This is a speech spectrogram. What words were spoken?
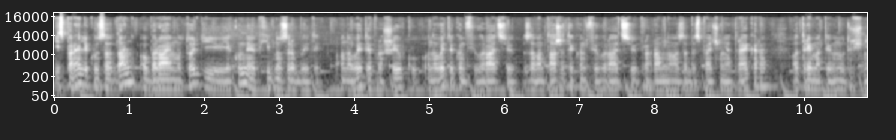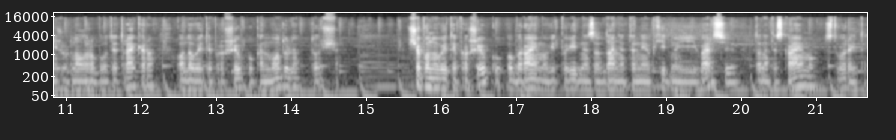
Із переліку завдань обираємо ту дію, яку необхідно зробити: оновити прошивку, оновити конфігурацію, завантажити конфігурацію програмного забезпечення трекера, отримати внутрішній журнал роботи трекера, оновити прошивку CAN-модуля тощо. Щоб оновити прошивку, обираємо відповідне завдання та необхідну її версію та натискаємо Створити.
